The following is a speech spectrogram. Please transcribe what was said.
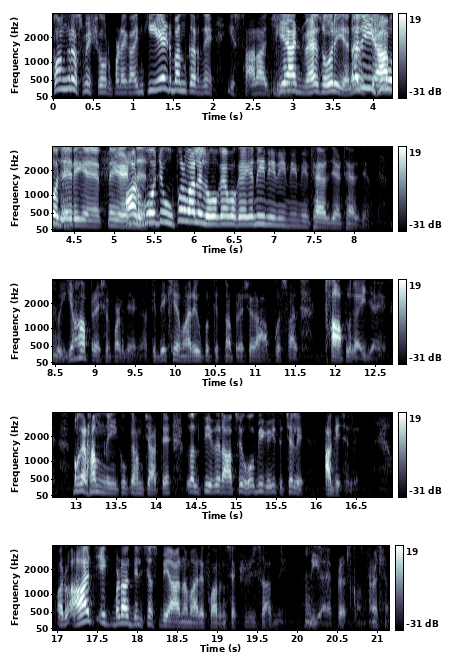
कांग्रेस में शोर पड़ेगा इनकी एड बंद कर दें ये सारा ये आज बहस हो रही है ना शुरू हो जाए और वो जो ऊपर वाले लोग हैं वो कहेंगे नहीं नहीं नहीं नहीं ठहर जाए ठहर जाए। तो हम्म। यहाँ प्रेशर पड़ जाएगा कि देखिए हमारे ऊपर कितना प्रेशर है आपको साथ ठाप लगाई जाएगा। मगर हम नहीं क्योंकि हम चाहते हैं गलती अगर आपसे हो भी गई तो चले आगे चले। और आज एक बड़ा दिलचस्प बयान हमारे फॉरेन सेक्रेटरी साहब ने हम्म। दिया है प्रेस कॉन्फ्रेंस अच्छा।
